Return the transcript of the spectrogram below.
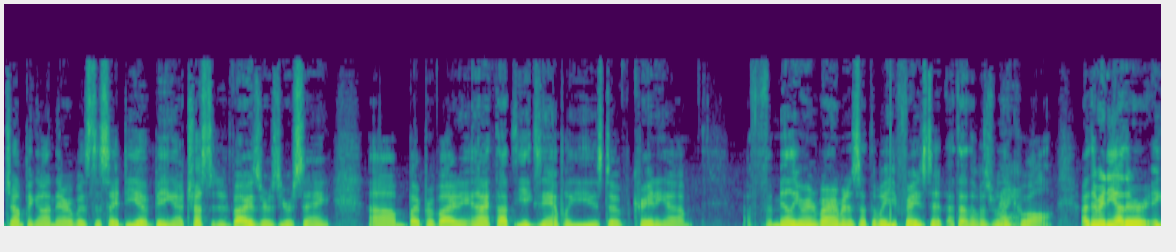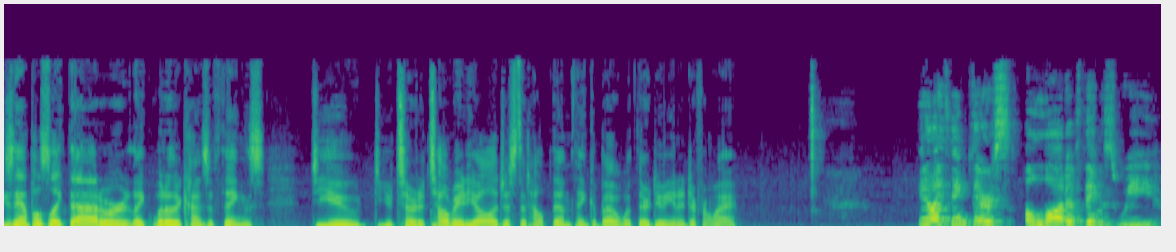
jumping on there was this idea of being a trusted advisor, as you were saying, um, by providing. And I thought the example you used of creating a, a familiar environment is that the way you phrased it? I thought that was really Right. cool. Are there any other examples like that, or like what other kinds of things do you do you sort of tell radiologists that help them think about what they're doing in a different way? You know, I think there's a lot of things we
